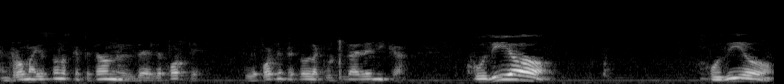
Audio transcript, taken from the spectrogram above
en Roma, ellos son los que empezaron el, deporte. El deporte empezó la cultura helénica. Judío, judío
